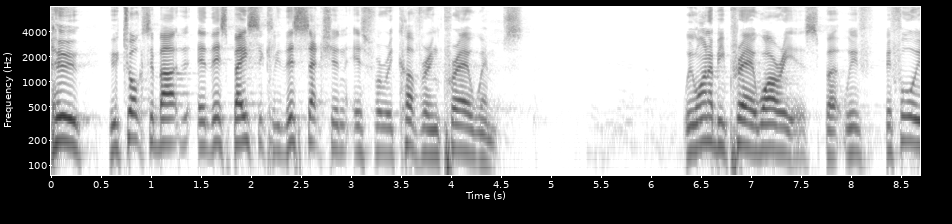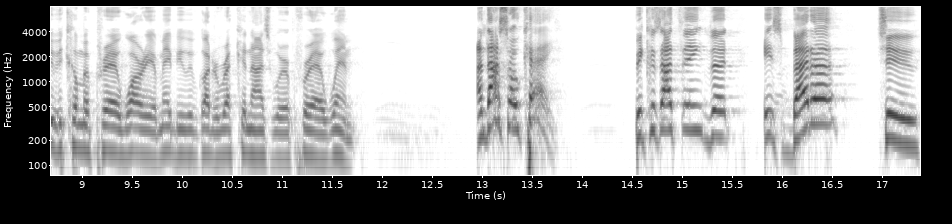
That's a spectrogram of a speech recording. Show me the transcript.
who, who talks about this basically, this section is for recovering prayer wimps. We want to be prayer warriors, but we've, before we become a prayer warrior, maybe we've got to recognize we're a prayer wimp. And that's okay, because I think that it's better to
